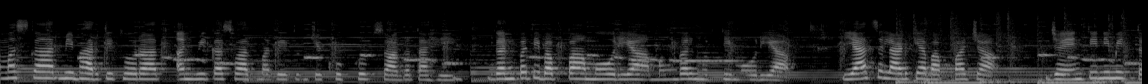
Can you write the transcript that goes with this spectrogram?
नमस्कार मी भारती थोरात अन्विका स्वादमध्ये तुमचे खूप खूप स्वागत आहे. गणपती बाप्पा मोर्या मंगलमूर्ती मोर्या. याच लाडक्या बाप्पाच्या जयंतीनिमित्त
